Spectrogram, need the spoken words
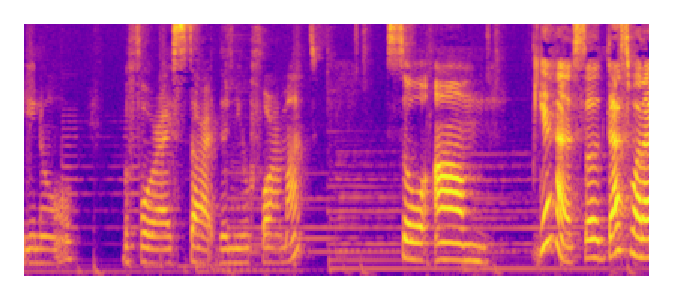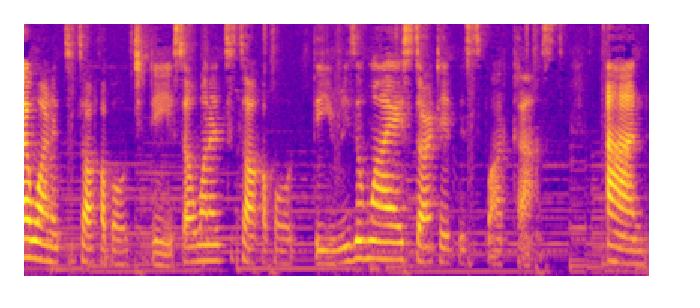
you know, before I start the new format. So um yeah, so that's what I wanted to talk about today. So I wanted to talk about the reason why I started this podcast and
